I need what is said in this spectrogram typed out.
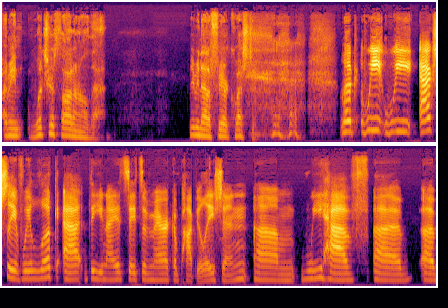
I mean, what's your thought on all that? Maybe not a fair question. Look, we we actually, if we look at the United States of America population, um, we have uh, a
